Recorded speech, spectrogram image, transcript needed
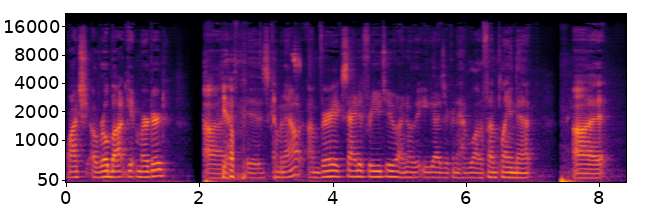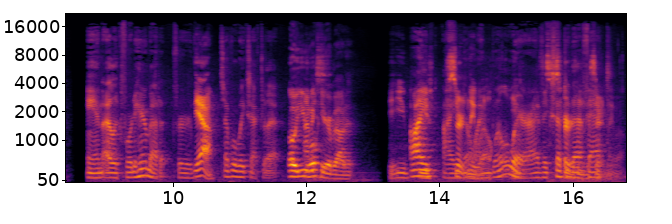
watch a robot get murdered uh, Yep. is coming out. I'm very excited for you two. I know that you guys are going to have a lot of fun playing that, uh, and I look forward to hearing about it for Yeah, several weeks after that. Oh, you I'm will ex- hear about it. you, I, you I certainly know, will. I'm well aware. I've accepted that Certainly, fact. Certainly will.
